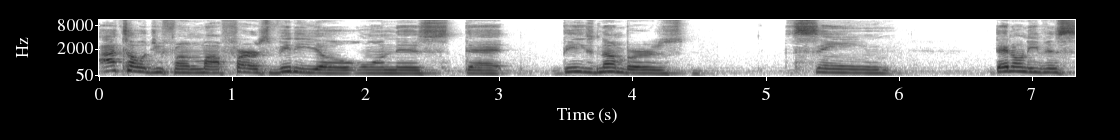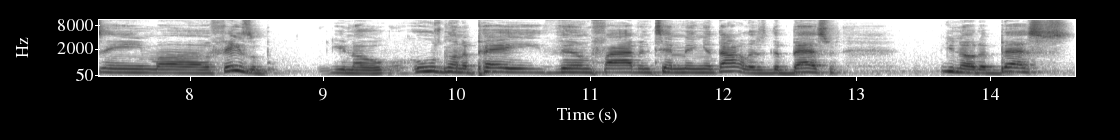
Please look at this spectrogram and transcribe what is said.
I told you from my first video on this that these numbers seem, they don't even seem uh, feasible. You know, who's going to pay them five and ten million dollars? The best you know, the best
